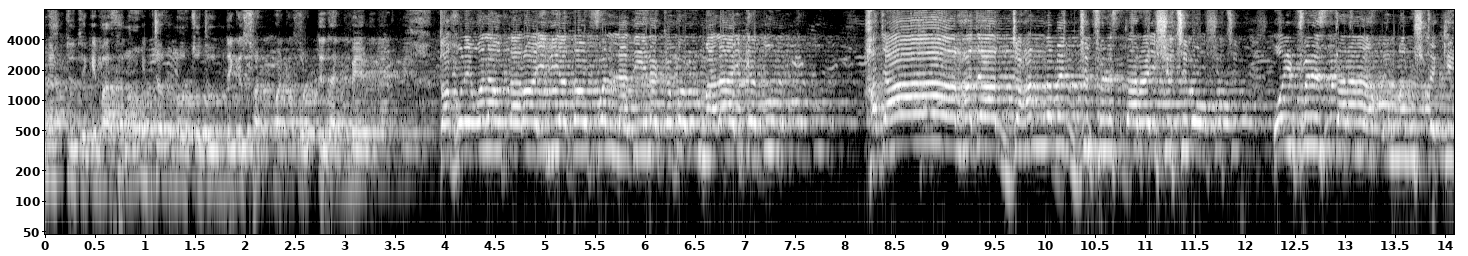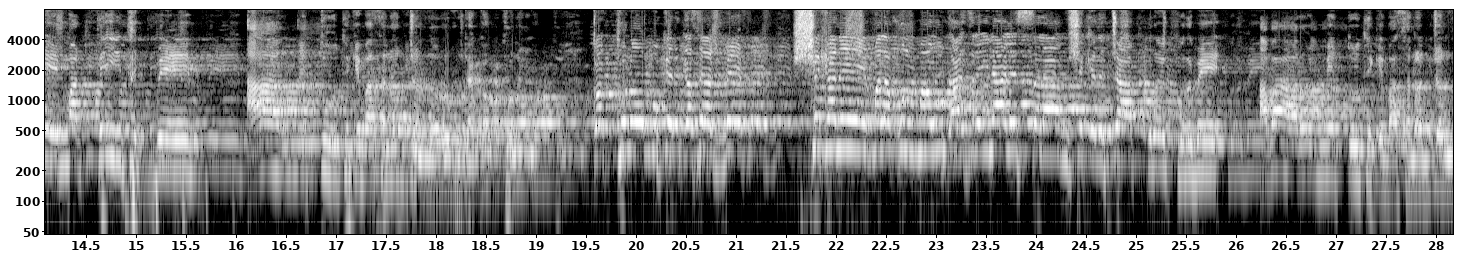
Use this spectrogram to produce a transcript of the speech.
মৃত্যু থেকে বাঁচানোর জন্য চতুর্দিকে ছটফট করতে থাকবে তখনই ওলাও তারা ইলিয়াতা ফাল্লাযীনা কাফারুল মালাইকাতু হাজার হাজার জাহান্নামের যে ফেরেশতারা এসেছিল ওই ফেরেশতারা ওই মানুষটাকে মারতেই থাকবে আর মৃত্যু থেকে বাঁচানোর জন্য রূহটা কখনো কখনো মুখের কাছে আসবে। সেখানে মালাকুল মাউত আজরাইল আলাইহিস সালাম সেখানে চাপ প্রয়োগ করবে। আবার ওই মৃত্যু থেকে বাঁচানোর জন্য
